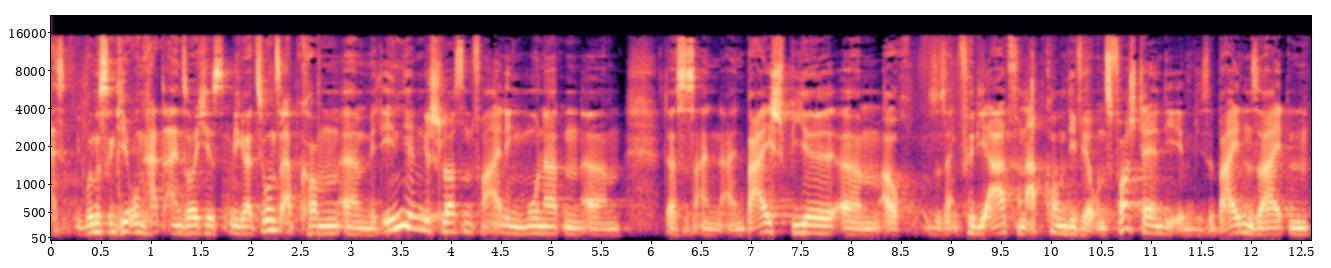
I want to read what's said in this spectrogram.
Also die Bundesregierung hat ein solches Migrationsabkommen äh, mit Indien geschlossen vor einigen Monaten. Ähm, das ist ein, ein Beispiel ähm, auch sozusagen für die Art von Abkommen, die wir uns vorstellen, die eben diese beiden Seiten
